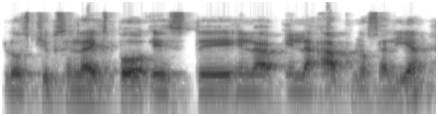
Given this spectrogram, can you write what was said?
los chips en la expo, este, en la, en la app no salía,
